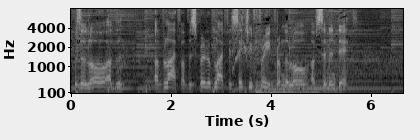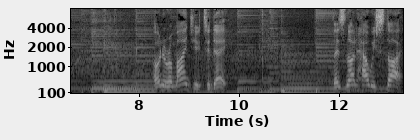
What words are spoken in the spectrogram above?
Because the law of the of life, of the Spirit of life, has set you free from the law of sin and death. I want to remind you today that it's not how we start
